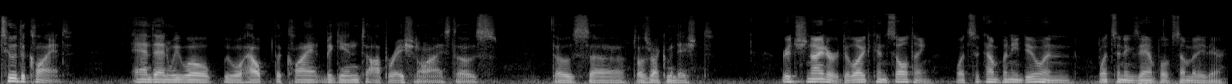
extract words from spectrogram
to the client. And then we will we will help the client begin to operationalize those those uh, those recommendations. Rich Schneider, Deloitte Consulting. What's the company do, and what's an example of somebody there?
